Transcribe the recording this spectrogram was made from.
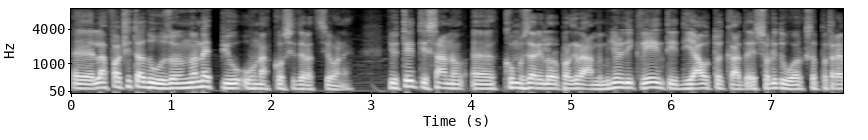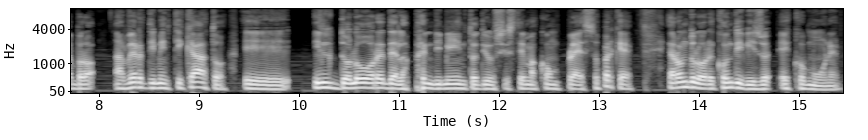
eh, la facilità d'uso non è più una considerazione. Gli utenti sanno eh, come usare i loro programmi. Milioni di clienti di AutoCAD e SolidWorks potrebbero aver dimenticato eh, il dolore dell'apprendimento di un sistema complesso perché era un dolore condiviso e comune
